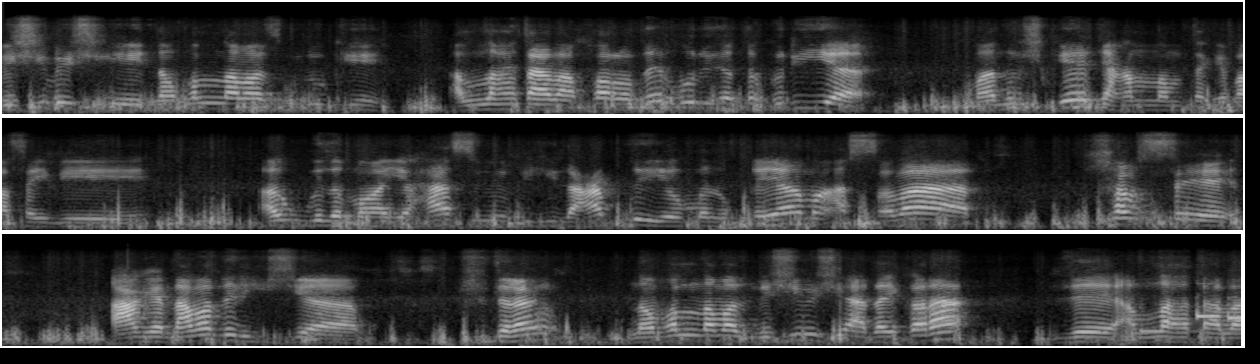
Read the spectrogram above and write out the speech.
বেশি বেশি এই নফল নামাজগুলোকে আল্লাহ তাআলা ফরজে পরিণত করিয়া মানুষকে জাহান্নাম থেকে বাঁচাইবে। আউগুলো মা ইহাসিবু বিহিল আব্দু ইয়াউমাল কিয়ামা as-সালাত সবচেয়ে আগে নামাজের হিসাব। সুতরাং নফল নামাজ বেশি বেশি আদায় করা যে আল্লাহ তাআলা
